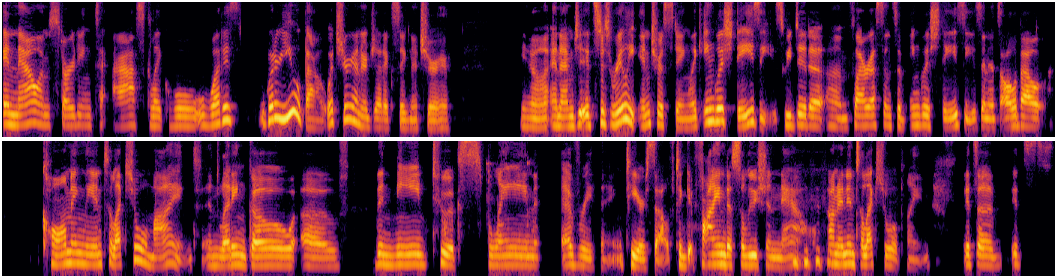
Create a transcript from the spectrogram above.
And now i'm starting to ask like well what is what are you about? What's your energetic signature? You know and i'm it's just really interesting like english daisies. We did a um, flower essence of english daisies and it's all about calming the intellectual mind and letting go of the need to explain everything to yourself to get find a solution now on an intellectual plane. It's a it's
